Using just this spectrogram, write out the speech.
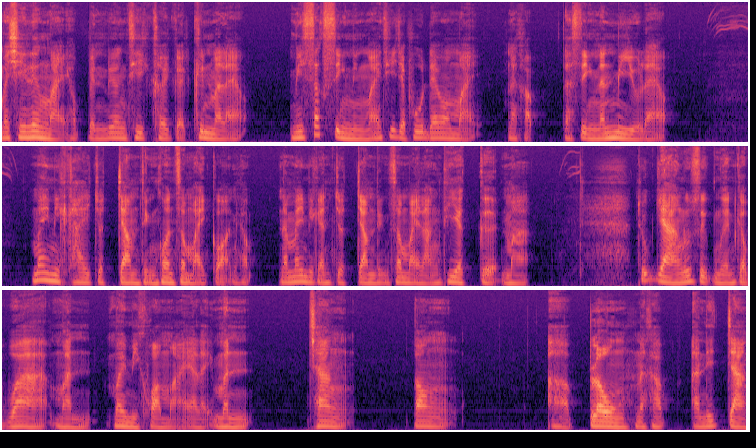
ไม่ใช่เรื่องใหม่ครับ เป็นเรื่องที่เคยเกิดขึ้นมาแล้ว มีสักสิ่งหนึ่งไหมที่จะพูดได้ว่าใหม่นะครับ แต่สิ่งนั้นมีอยู่แล้ว ไม่มีใครจดจำถึงคนสมัยก่อนครับและไม่มีการจดจำถึงสมัยหลังที่จะเกิดมา ทุกอย่างรู้สึกเหมือนกับว่ามันไม่มีความหมายอะไร มันช่างต้องอปลงนะครับอันนี้จัง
